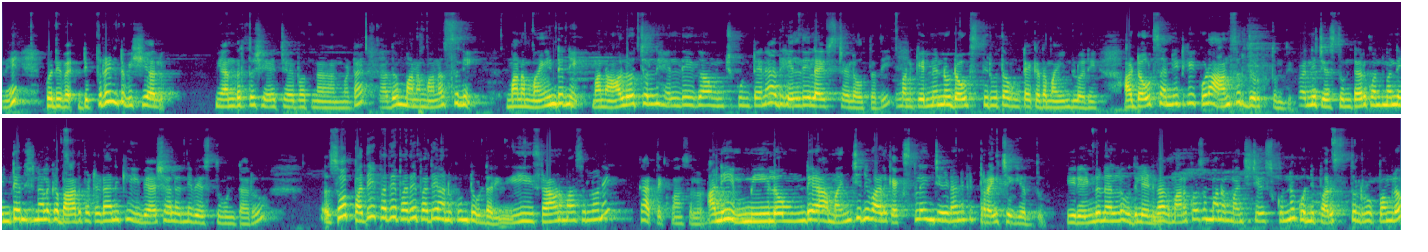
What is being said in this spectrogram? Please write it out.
అని కొన్ని డిఫరెంట్ విషయాలు మీ అందరితో షేర్ చేయబోతున్నాను అనమాట అది మన మనసుని మన మైండ్ని మన ఆలోచనని హెల్దీగా ఉంచుకుంటేనే అది హెల్దీ లైఫ్ స్టైల్ అవుతుంది. మనకి ఎన్నెన్నో డౌట్స్ తిరుగుతూ ఉంటాయి కదా మైండ్లోని ఆ డౌట్స్ అన్నిటికీ కూడా ఆన్సర్ దొరుకుతుంది. ఇవన్నీ చేస్తుంటారు. కొంతమంది ఇంటెన్షనల్గా బాధ పెట్టడానికి ఈ వేషాలన్నీ వేస్తూ ఉంటారు. సో పదే పదే పదే పదే అనుకుంటూ ఉంటారు. ఈ శ్రావణ మాసంలోని కార్తీక మాసంలో అని మీలో ఉండే ఆ మంచిని వాళ్ళకి ఎక్స్ప్లెయిన్ చేయడానికి ట్రై చేయొద్దు ఈ రెండు నెలలు వదిలేండి కాదు మన కోసం మనం మంచి చేసుకున్న కొన్ని పరిస్థితుల రూపంలో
